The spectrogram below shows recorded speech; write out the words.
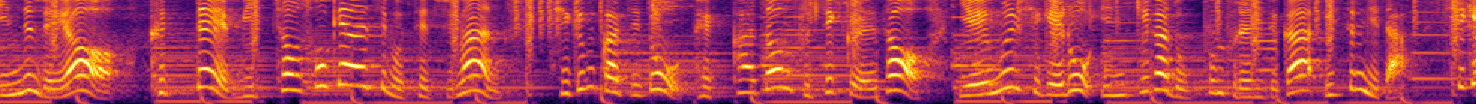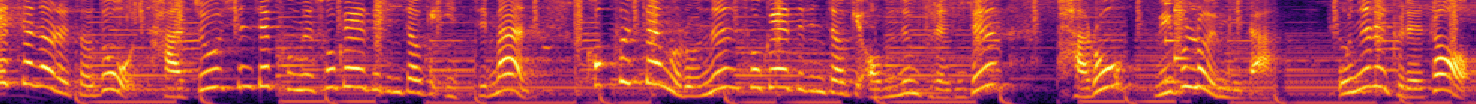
있는데요. 그때 미처 소개하지 못했지만 지금까지도 백화점 부티크에서 예물 시계로 인기가 높은 브랜드가 있습니다. 시계 채널에서도 자주 신제품을 소개해드린 적이 있지만 커플템으로는 소개해 드린 적이 없는 브랜드 바로 위블로입니다. 오늘은 그래서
